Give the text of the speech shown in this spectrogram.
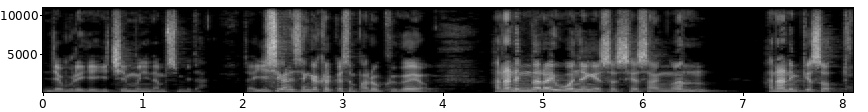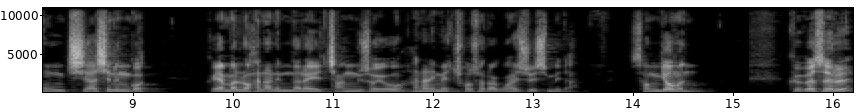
이제 우리에게 이 질문이 남습니다. 자, 이 시간에 생각할 것은 바로 그거예요. 하나님 나라의 원형에서 세상은 하나님께서 통치하시는 곳, 그야말로 하나님 나라의 장소요, 하나님의 초소라고 할 수 있습니다. 성경은 그것을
